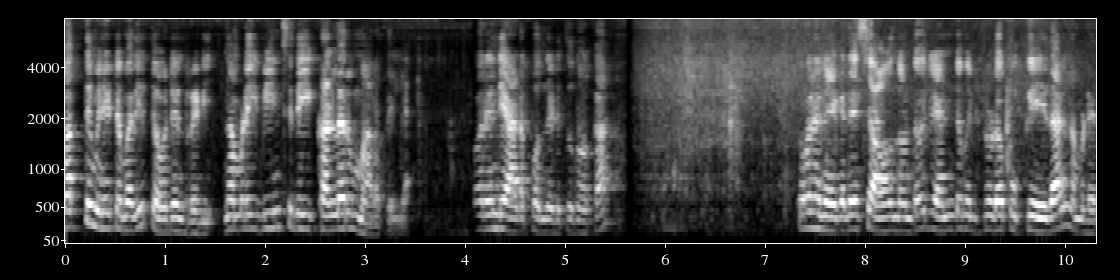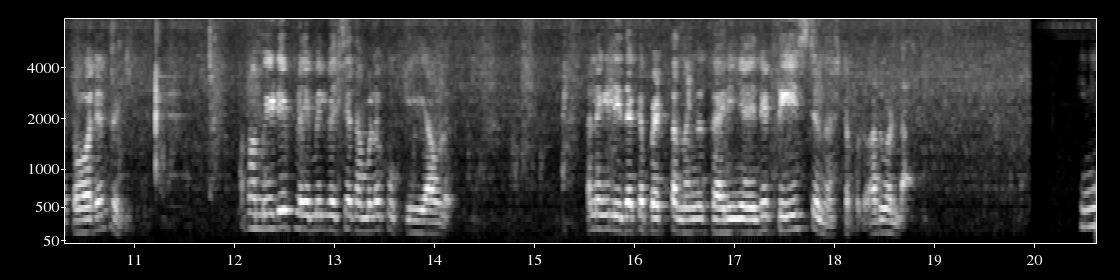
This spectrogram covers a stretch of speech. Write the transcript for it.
പത്ത് മിനിറ്റ് മതി തോരൻ റെഡി നമ്മുടെ ഈ ബീൻസിന്റെ ഈ കളറും മാറത്തില്ല. തോരന്റെ അടപ്പൊന്ന് എടുത്ത് നോക്കാം. തോരൻ ഏകദേശം ആവുന്നുണ്ട്. ഒരു രണ്ട് മിനിറ്റ് കൂടെ കുക്ക് ചെയ്താൽ നമ്മുടെ തോരൻ റെഡി അപ്പോൾ മീഡിയം ഫ്ലെയിമിൽ വെച്ച് നമ്മൾ കുക്ക് ചെയ്യാവുള്ളൂ അല്ലെങ്കിൽ ഇതൊക്കെ പെട്ടെന്ന് അങ്ങ് കരിഞ്ഞ് അതിന്റെ ടേസ്റ്റ് നഷ്ടപ്പെടും. അതുകൊണ്ടാണ് ഇനി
